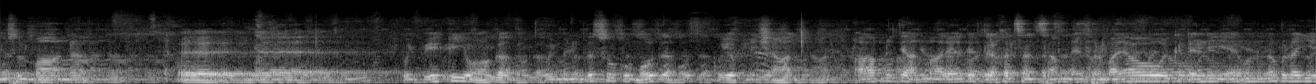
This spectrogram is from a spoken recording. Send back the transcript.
मुसलमान मैं कोई वेख के ही होगा, कोई मैंने दसो को मौजा, कोई अपनी शान। आपने ध्यान मारे तो दरख्त सन सामने फरमाया वो एक टहनी है, उन्हें न बुलाइए।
